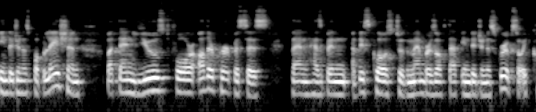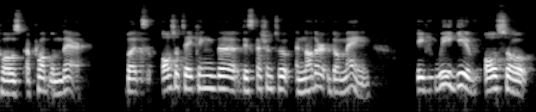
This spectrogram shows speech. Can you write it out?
indigenous population, but then used for other purposes then has been disclosed to the members of that indigenous group. So it caused a problem there. But also taking the discussion to another domain, if we give also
